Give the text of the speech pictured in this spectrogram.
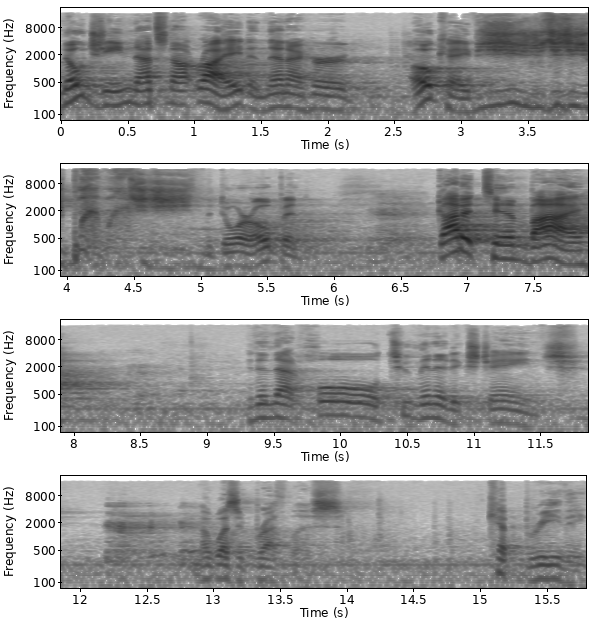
"No, Gene, that's not right." And then I heard, "Okay." The door opened. Got it, Tim. Bye. And in that whole two-minute exchange, I wasn't breathless kept breathing,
